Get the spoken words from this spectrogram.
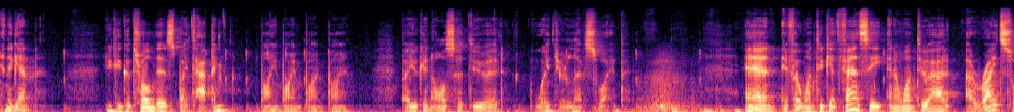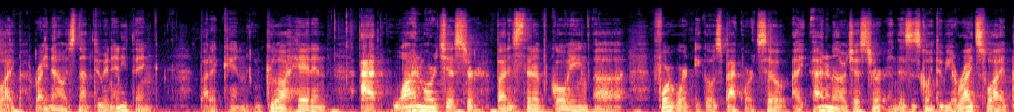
and again, you can control this by tapping, point, point, point, point, but you can also do it with your left swipe. And if I want to get fancy and I want to add a right swipe, right now it's not doing anything, but I can go ahead and add one more gesture, but instead of going uh, forward, it goes backward. So I add another gesture and this is going to be a right swipe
